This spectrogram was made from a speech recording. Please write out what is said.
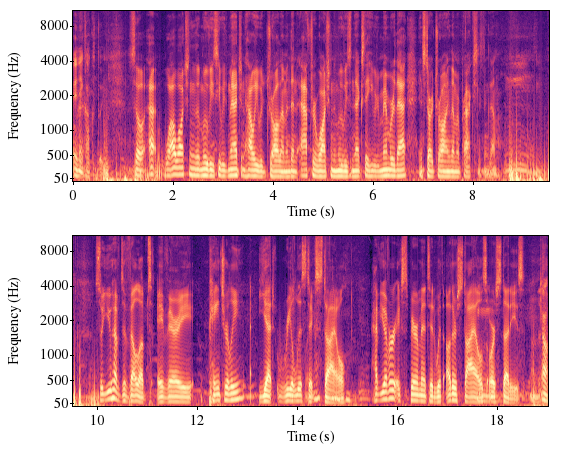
絵に描くという。 So at, while watching the movies, he would imagine how he would draw them, and then after watching the movies the next day, he would remember that and start drawing them and practicing them. So you have developed a very painterly yet realistic style. Have you ever experimented with other styles hmm. or studies? あ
